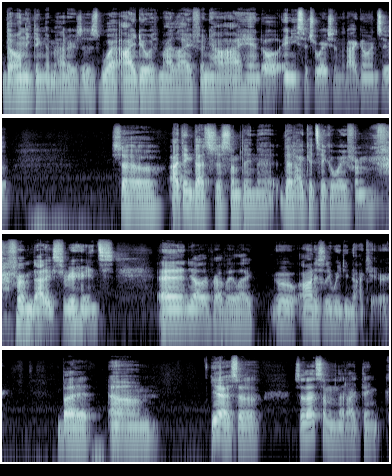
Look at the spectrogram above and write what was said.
The only thing that matters is what i do with my life and how i handle any situation that i go into. So i think that's just something that that i could take away from from that experience. And y'all are probably like oh honestly we do not care. But um yeah so so that's something that I think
